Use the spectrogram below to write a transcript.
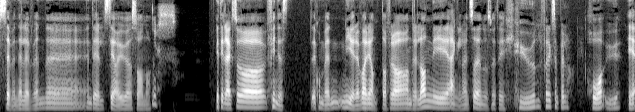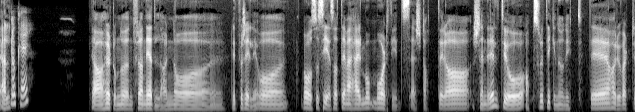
7-Eleven eh, en del steder i USA nå. Yes. I tillegg så finnes det kommet nyere varianter fra andre land. I England så er det noe som heter Huel, f.eks. H-u-e-l. OK. Jeg har hørt om noen fra Nederland og litt forskjellig. Og det må også sies at det med her må- måltidserstattere generelt er jo absolutt ikke noe nytt. Det har jo vært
